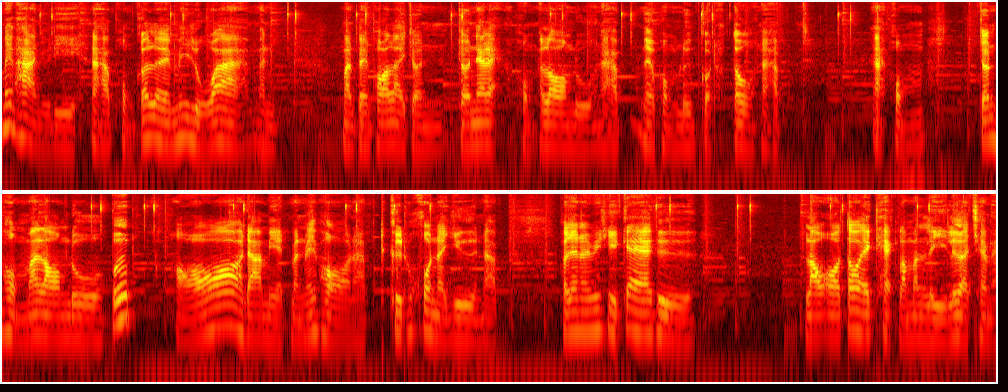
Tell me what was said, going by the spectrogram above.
ไม่ผ่านอยู่ดีนะครับ ผมก็เลยไม่รู้ว่ามันมันเป็นเพราะอะไรจนจนนี่แหละ ผมมาลองดูนะครับเดี๋ยวผมลืมกดออโต้นะครับอะผมจนผมมาลองดูปุ๊บอ๋อดาเมจมันไม่พอนะครับ คือทุกคนอะยืนนะครับ ราะฉะนั้นวิธีแก้คือ เราออโต้แอคแท็กแล้วมันรีเลือดใช่ไหม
